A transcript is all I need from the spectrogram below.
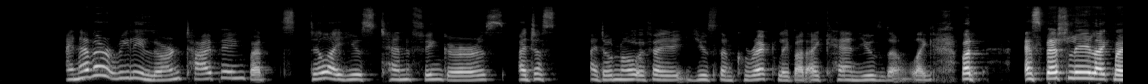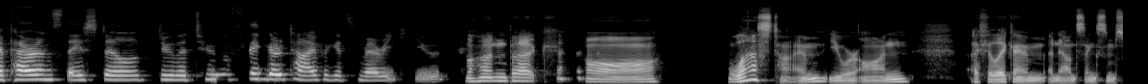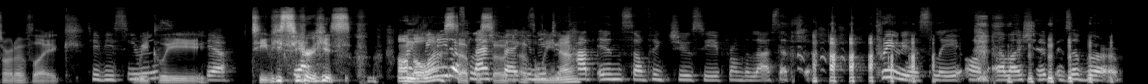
I never really learned typing, but still I use 10 fingers. I just, I don't know if I use them correctly, but I can use them. Like, but especially like my parents, they still do the two finger typing. It's very cute. The hunt and peck. Aw. Last time you were on, I feel like I'm announcing some sort of like TV series. weekly Yeah. TV series on Like, the last need a episode flashback. of You need Lena. to cut in something juicy from the last episode. Previously on allyship is a verb.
